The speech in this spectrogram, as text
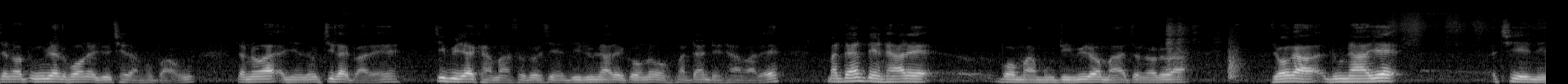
ကျွန်တော်တူတဲ့သဘောနဲ့ရွေးချယ်တာမဟုတ်ပါဘူးကျွန်တော်ကအရင်ဆုံးကြည့်လိုက်ပါတယ်ကြည့်ပြီးတဲ့အခါမှာဆိုလို့ရှိရင်ဒီလူနာတွေအကုန်လုံးမှတ်တမ်းတင်ထားပါတယ်မှတ်တမ်းတင်ထားတဲ့ပုံမှာမူတည်ပြီးတော့မှကျွန်တော်တို့ကယောဂလူနာရဲ့အခြေအနေ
